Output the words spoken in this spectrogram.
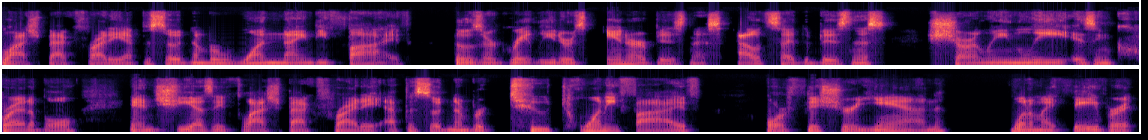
Flashback Friday episode number 195. Those are great leaders in our business. Outside the business, Charlene Lee is incredible. And she has a Flashback Friday episode number 225. Or Fisher Yan, one of my favorite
